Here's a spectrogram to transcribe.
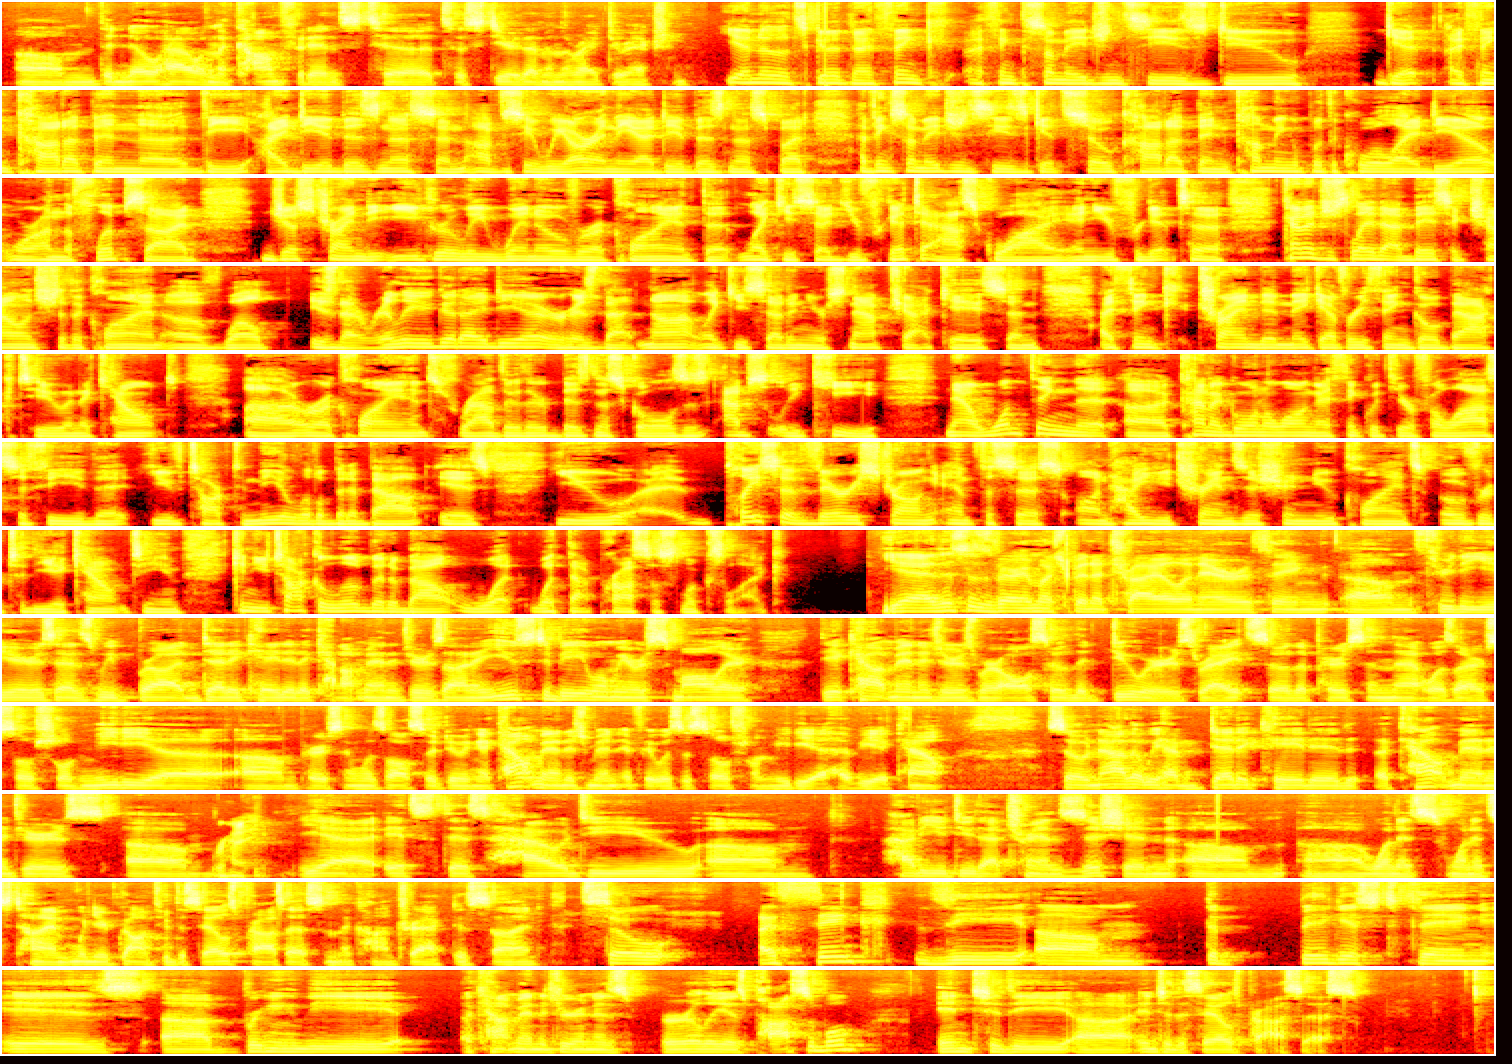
um, the know-how and the confidence to to steer them in the right direction. Yeah, no, that's good. And I think I think some agencies do get I think caught up in the the idea business, and obviously we are in the idea business, but I think some agencies get so caught up in coming up with a cool idea, or on the flip side, just trying to eagerly win over a client that, like you said, you forget to ask why, and you forget to kind of just lay that basic challenge to the client of, well, is that really a good idea or is that not like you said in your snapchat case and i think trying to make everything go back to an account uh, or a client rather their business goals is absolutely key. Now one thing that uh, kind of going along i think with your philosophy that you've talked to me a little bit about is you uh, place a very strong emphasis on how you transition new clients over to the account team. Can you talk a little bit about what what that process looks like yeah, this has very much been a trial and error thing um, through the years as we've brought dedicated account managers on. It used to be when we were smaller, the account managers were also the doers, right? So the person that was our social media um, person was also doing account management if it was a social media heavy account. So now that we have dedicated account managers, um, right? Yeah, it's this: how do you um, how do you do that transition um, uh, when it's when it's time when you've gone through the sales process and the contract is signed? So I think the um, the biggest thing is uh, bringing the account manager in as early as possible into the uh, into the sales process.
